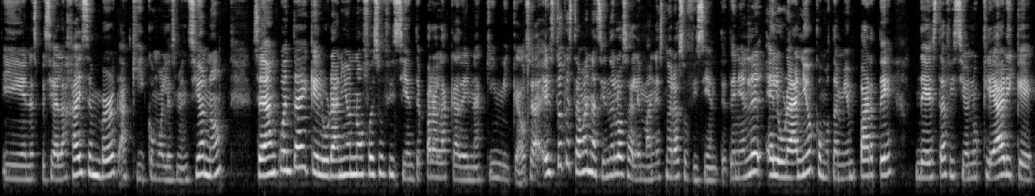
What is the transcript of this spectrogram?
y en especial a Heisenberg, aquí como les menciono, se dan cuenta de que el uranio no fue suficiente para la cadena química. O sea, esto que estaban haciendo los alemanes no era suficiente. Tenían el uranio como también parte de esta fisión nuclear y que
